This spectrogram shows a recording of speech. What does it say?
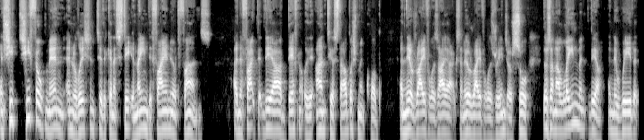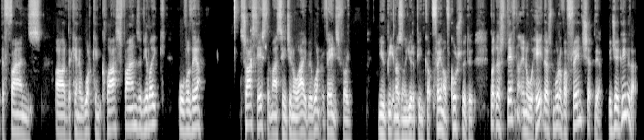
And she she filled me in in relation to the kind of state of mind of Feyenoord fans and the fact that they are definitely the anti-establishment club and their rival is Ajax and our rival is Rangers. So there's an alignment there in the way that the fans are the kind of working class fans, if you like, over there. So I said to them, I said, you know, I we want revenge for you beating us in the European Cup final. Of course we do. But there's definitely no hate. There's more of a friendship there. Would you agree with that?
